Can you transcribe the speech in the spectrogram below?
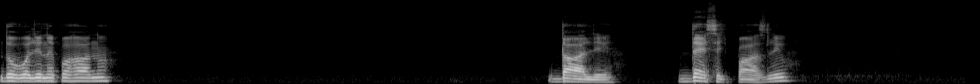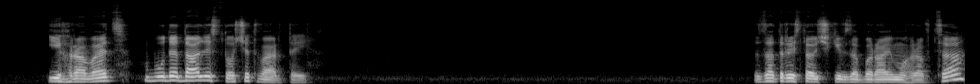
Доволі непогано. Далі 10 пазлів. І гравець буде далі 104. За 300 очків забираємо гравця.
